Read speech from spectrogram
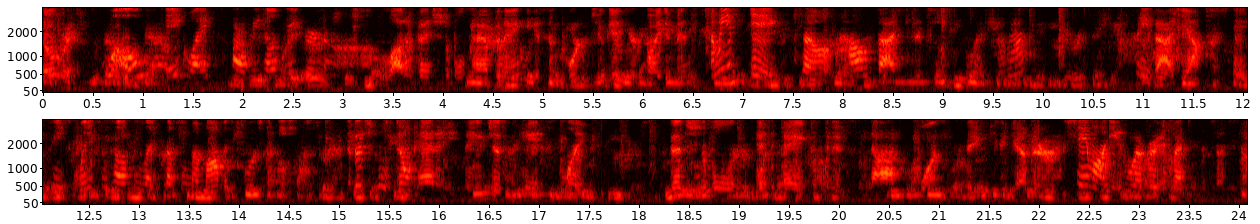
So Ray, Whoa, egg whites. Are we healthy or not? a lot of vegetables happening. It's important to get your vitamins. I mean, it's eggs, so how bad could it be? Pretty bad, yeah. It tastes way too healthy, like something my mom is forcing me. The vegetables don't add anything. It just tastes like vegetables and eggs, and it's not one thing together. Shame on you, whoever invented this recipe.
